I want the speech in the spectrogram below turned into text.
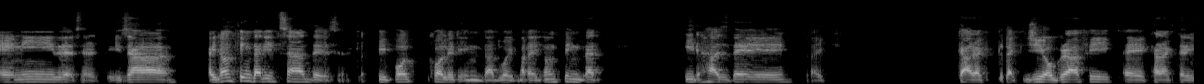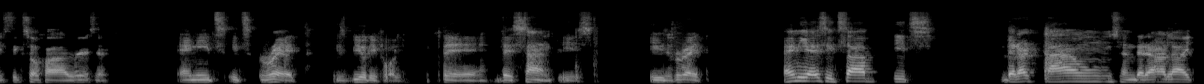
any desert. It's a. I don't think that it's a desert. People call it in that way, but I don't think that it has the like character, like geographic uh, characteristics of a desert. And it's it's red. It's beautiful. The the sand is is red. And yes, it's a it's there are towns and there are like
